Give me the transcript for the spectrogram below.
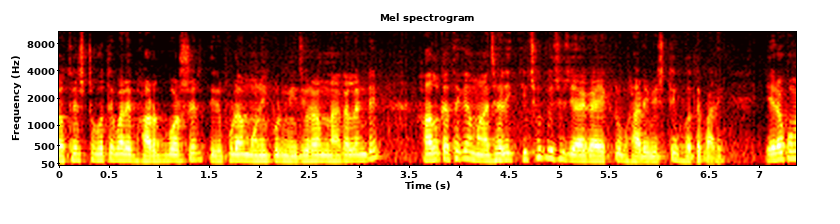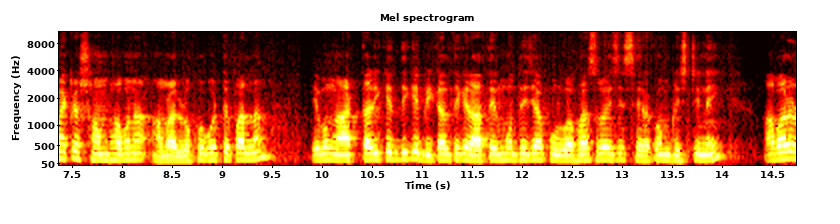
যথেষ্ট হতে পারে ভারতবর্ষের ত্রিপুরা, মণিপুর, মিজোরাম, নাগাল্যান্ডে। হালকা থেকে মাঝারি কিছু কিছু জায়গায় একটু ভারী বৃষ্টি হতে পারে। এরকম একটা সম্ভাবনা আমরা লক্ষ্য করতে পারলাম এবং আট তারিখের দিকে বিকাল থেকে রাতের মধ্যে যা পূর্বাভাস রয়েছে সেরকম বৃষ্টি নেই। আবারও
